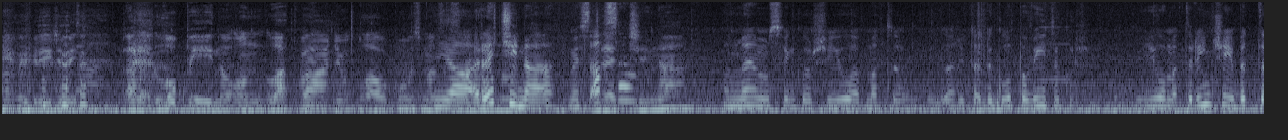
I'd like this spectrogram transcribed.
labi, grīži viss. Ar lupīnu un latvāņu lauku uzmanības. Jā, Rečinā mēs. Rečinā. Un mē- mums vienkārši jomat arī tāda glupa vīta, kur jomat riņķī, bet,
